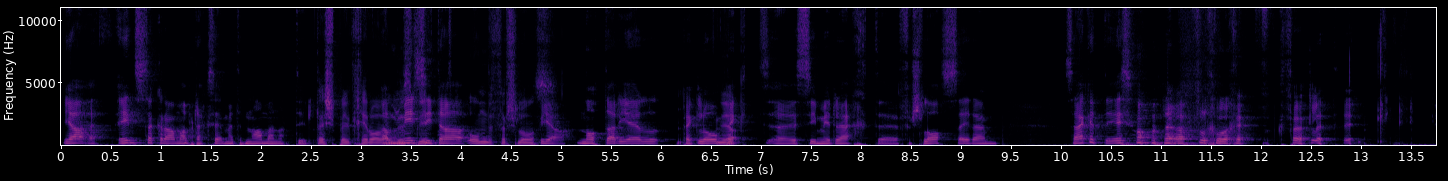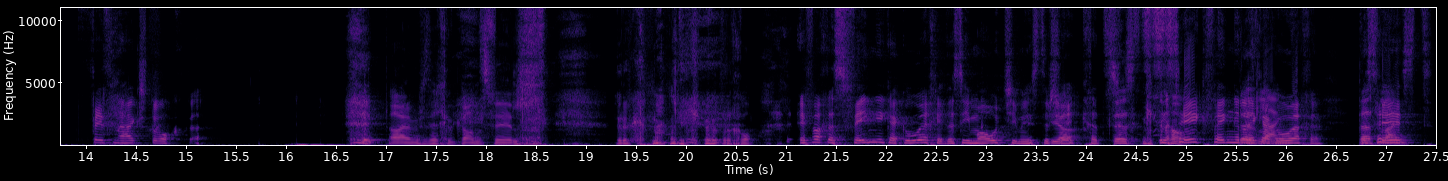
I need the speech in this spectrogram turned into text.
Ja, Instagram, aber da sieht man den Namen natürlich. Das spielt keine Rolle. Aber das wir sind bleibt da- unter Verschluss. Ja, notariell beglobigt äh, sind wir recht äh, verschlossen in dem. Sagt das, wo wir Apfelkuchen gevögelt haben. Bis nächste Woche. Da haben wir sicher ganz viel Rückmeldungen bekommen. Einfach ein fingige Guche, das Emoji müsst ihr Ja, schicken. das- genau. Segfingerige Das langt. Guche. Das, Das heisst,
